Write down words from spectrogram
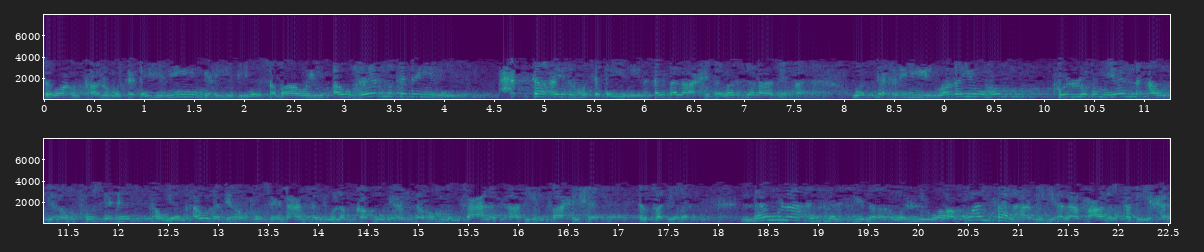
سواء كانوا متدينين بأي دين سماوي أو غير متدينين حتى غير المتدينين الملاحدة والزنادقة والدهريين وغيرهم. كلهم ينأوا بأنفسهم أو ينأون بأنفسهم عن أن يلقبوا بأنهم من فعلت هذه الفاحشة القذرة لولا أن الزنا واللواء وأمثال هذه الأفعال القبيحة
